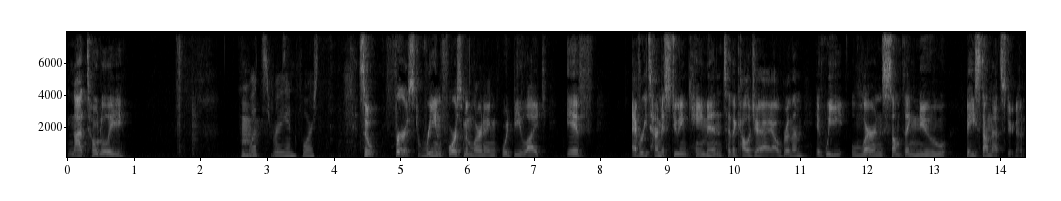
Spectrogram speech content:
not totally. Hmm. What's reinforced? So, first, reinforcement learning would be like if every time a student came in to the college AI algorithm, if we learned something new based on that student.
